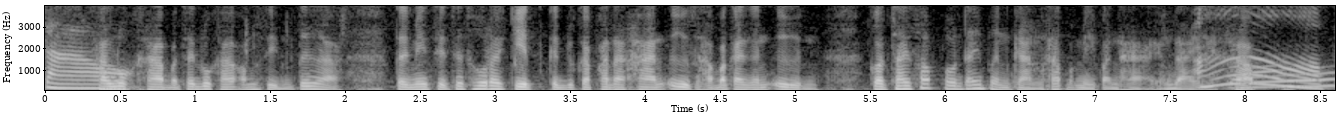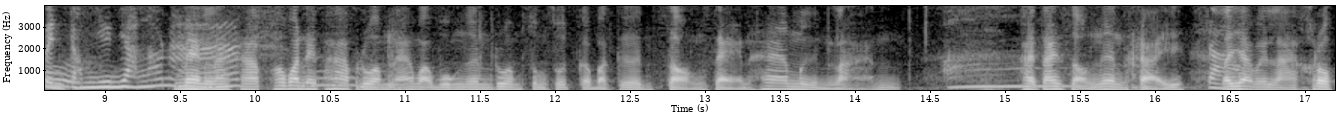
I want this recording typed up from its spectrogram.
เจ้า ถ้าลูกค้าบัใช่ลูกค้าออมสินเตื้อ แต่มีสินเชื่อธุรกิจกันอยู่กับธนาคารอื่นสถาบันการเงินอื่น ก็ใช้ซอฟต์โลนได้เหมือนกันครับมันมีปัญหาอย่างใดครับ อ๋อเป็นคำยืนยันแล้วนะ แม่นแล้วครับ เพราะว่าในภาพรวมแล้วว่าวงเงินรวมสูงสุดกว่าเกิน 2 5 0 0 0 0 ล้านอ๋อภายใต้สองเงื่อนไข จ้ะ ระยะเวลาครบ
